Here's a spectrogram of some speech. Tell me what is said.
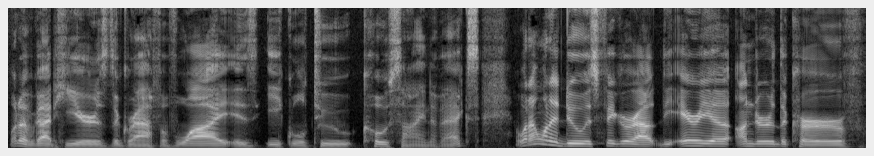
what I've got here is the graph of y is equal to cosine of x. And what I want to do is figure out the area under the curve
